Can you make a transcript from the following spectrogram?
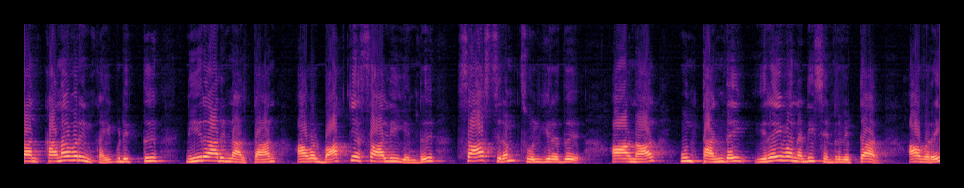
தன் கணவரின் கைப்பிடித்து நீராடினால்தான் அவள் பாக்கியசாலி என்று சாஸ்திரம் சொல்கிறது. ஆனால் உன் தந்தை இறைவனடி சென்று விட்டார் அவரை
